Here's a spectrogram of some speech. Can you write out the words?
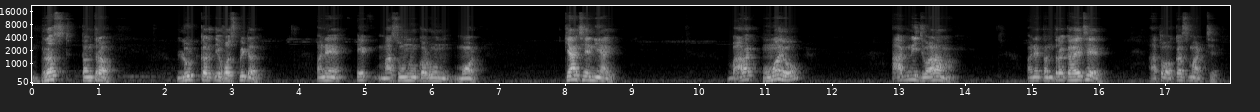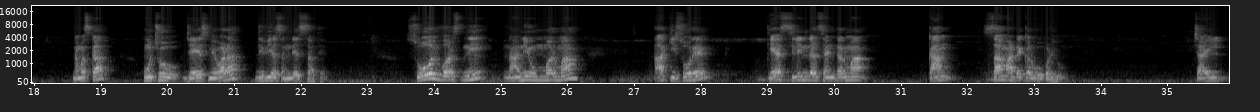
ભ્રષ્ટ તંત્ર લૂંટ કરતી હોસ્પિટલ અને એક માસૂમનું કરુણ મોત. ક્યાં છે ન્યાય? બાળક હુમાયો આગની જ્વાળામાં અને તંત્ર કહે છે, આ તો અકસ્માત છે. નમસ્કાર, હું છું જયેશ મેવાડા, દિવ્ય સંદેશ સાથે. સોળ વર્ષની નાની ઉંમરમાં આ કિશોરે ગેસ સિલિન્ડર સેન્ટરમાં કામ શા માટે કરવું પડ્યું? ચાઇલ્ડ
